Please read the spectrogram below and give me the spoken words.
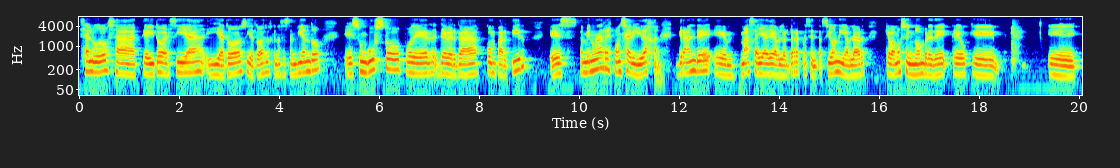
Saludos a Taito García y a todos y a todas los que nos están viendo. Es un gusto poder de verdad compartir. Es también una responsabilidad grande, eh, más allá de hablar de representación y hablar que vamos en nombre de, creo que eh,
